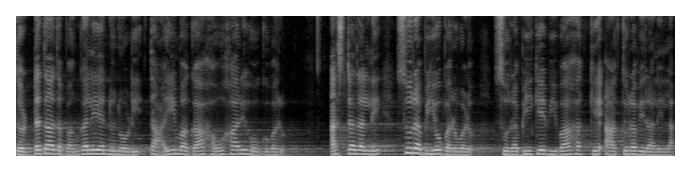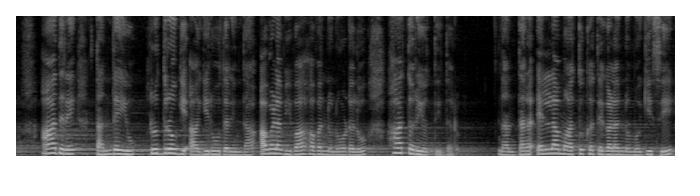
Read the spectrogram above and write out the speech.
ದೊಡ್ಡದಾದ ಬಂಗಲೆಯನ್ನು ನೋಡಿ ತಾಯಿ ಮಗ ಹೌಹಾರಿ ಹೋಗುವರು. ಅಷ್ಟರಲ್ಲಿ ಸುರಭಿಯು ಬರುವಳು. ಸುರಭಿಗೆ ವಿವಾಹಕ್ಕೆ ಆತುರವಿರಲಿಲ್ಲ. ಆದರೆ ತಂದೆಯು ಹೃದ್ರೋಗಿ ಆಗಿರುವುದರಿಂದ ಅವಳ ವಿವಾಹವನ್ನು ನೋಡಲು ಹಾತೊರೆಯುತ್ತಿದ್ದರು. ನಂತರ ಎಲ್ಲ ಮಾತುಕತೆಗಳನ್ನು ಮುಗಿಸಿ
